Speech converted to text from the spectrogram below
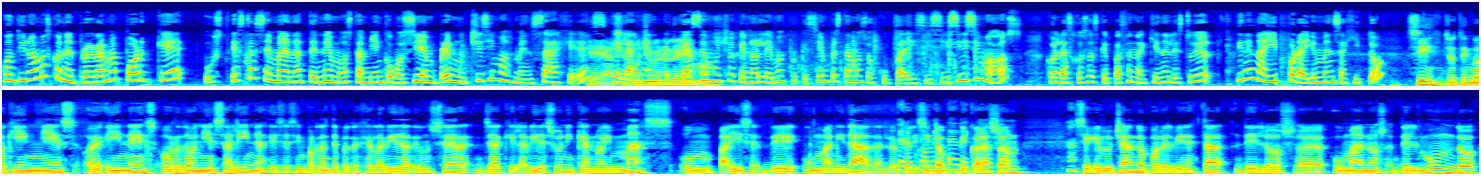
continuamos con el programa porque esta semana tenemos también, como siempre, muchísimos mensajes Que la que gente no que hace mucho que no leemos porque siempre estamos ocupadísimos con las cosas que pasan aquí en el estudio. ¿Tienen ahí por ahí un mensajito? Sí, yo tengo aquí Inés, Inés Ordóñez Salinas, dice, es importante proteger la vida de un ser, ya que la vida es única, no hay más un país de humanidad. Lo Pero felicito de corazón, seguir luchando por el bienestar de los eh, humanos del mundo.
